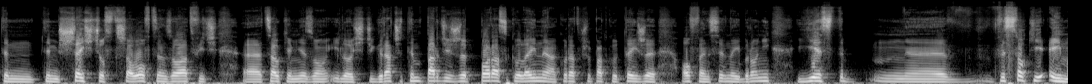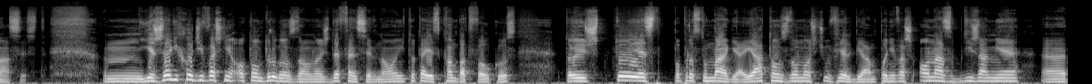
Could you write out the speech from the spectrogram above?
tym, tym sześciostrzałowcem załatwić całkiem niezłą ilość graczy. Tym bardziej, że po raz kolejny, akurat w przypadku tejże ofensywnej broni, jest mm, e, wysoki aim assist. Mm, Jeżeli chodzi właśnie o tą drugą zdolność defensywną i tutaj jest combat focus, to już tu jest po prostu magia. Ja tą zdolność uwielbiam, ponieważ ona zbliża mnie e, e,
